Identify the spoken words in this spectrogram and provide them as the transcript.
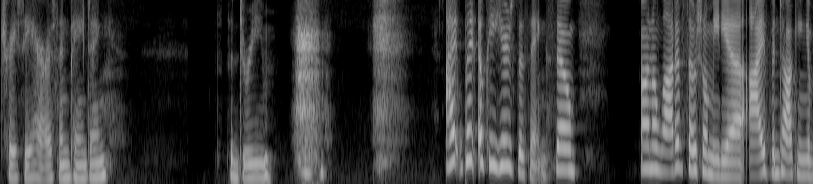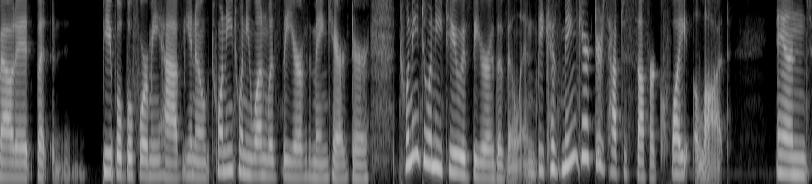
Tracy Harrison painting? It's the dream. I but okay, here's the thing. So on a lot of social media, I've been talking about it, but people before me have, you know, 2021 was the year of the main character. 2022 is the year of the villain because main characters have to suffer quite a lot. And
